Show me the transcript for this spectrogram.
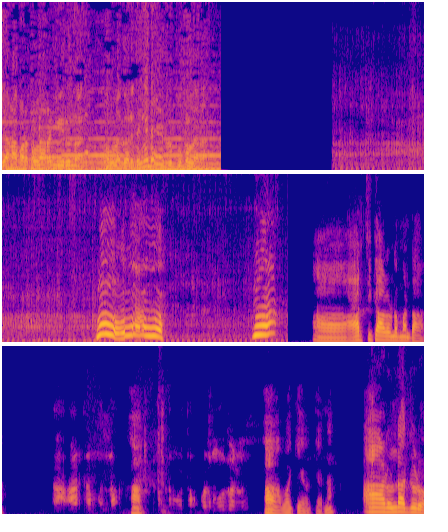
జన కొడకల్లారా మీరు కొల్లగోలు దిగండి రుప్పు కల్లారా ఆ, ఆర్చి కాడ ఉండమంట. ఆ. ఆ, ఓకే ఓకేనా ఆడుండా చూడు.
